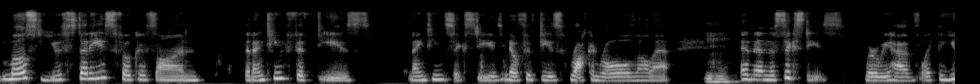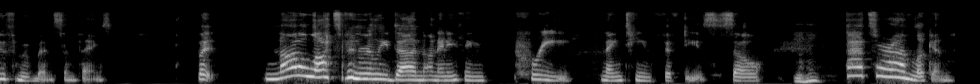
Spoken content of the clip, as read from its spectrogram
most youth studies focus on the 1950s, 1960s, you know, 50s rock and roll and all that, Mhm. and then the 60s, where we have like the youth movements and things. But not a lot's been really done on anything pre 1950s. So Mhm. that's where I'm looking,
